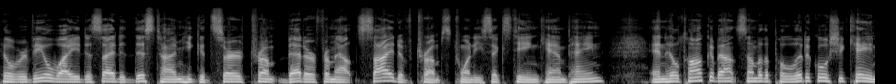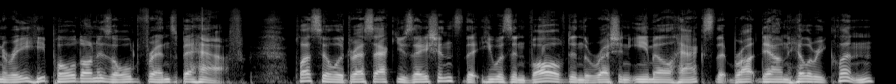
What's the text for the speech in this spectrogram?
He'll reveal why he decided this time he could serve Trump better from outside of Trump's 2016 campaign, and he'll talk about some of the political chicanery he pulled on his old friend's behalf. Plus, he'll address accusations that he was involved in the Russian email hacks that brought down Hillary Clinton,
